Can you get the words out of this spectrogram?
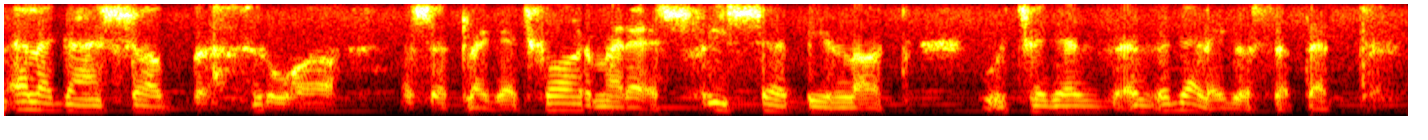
elegánsabb ruha, esetleg egy farmeres, frissebb illat, úgyhogy ez, ez egy elég összetett.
